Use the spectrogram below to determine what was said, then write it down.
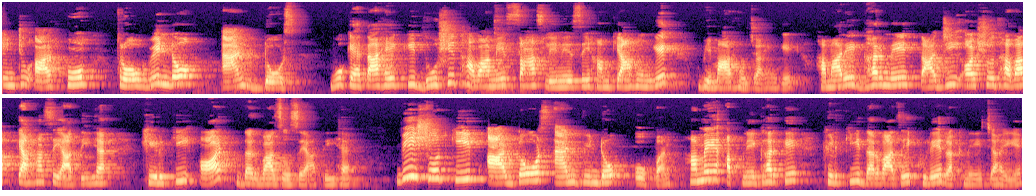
into our home through window and doors वो कहता है कि दूषित हवा में सांस लेने से हम क्या होंगे? बीमार हो जाएँगे। हमारे घर में ताज़ी और शुद्ध हवा कहाँ से आती है? खिड़की और दरवाज़ों से आती है। We should keep our doors and window open हमें अपने घर के खिड़की दरवाजे खुले रखने चाहिए।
